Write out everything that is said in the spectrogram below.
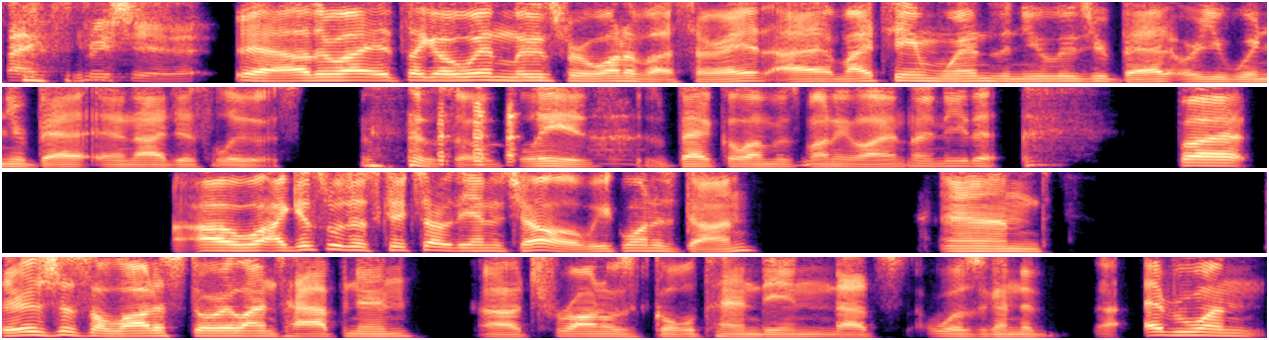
Thanks. Appreciate it. yeah. Otherwise, it's like a win lose for one of us. All right. I my team wins and you lose your bet, or you win your bet and I just lose. so please just bet Columbus money line. I need it. But uh, well, I guess we'll just kickstart with the NHL. Week one is done, and there's just a lot of storylines happening. Uh, Toronto's goaltending that's was going to uh, everyone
